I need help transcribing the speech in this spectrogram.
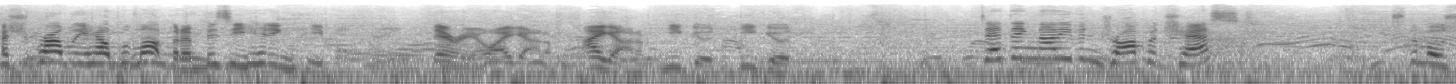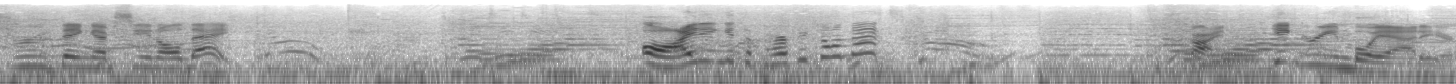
I should probably help him up, but I'm busy hitting people. There we go. I got him. I got him. He good. He good. Does that thing not even drop a chest? It's the most rude thing I've seen all day. Oh, I didn't get the perfect on that? Alright, get Green Boy out of here.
